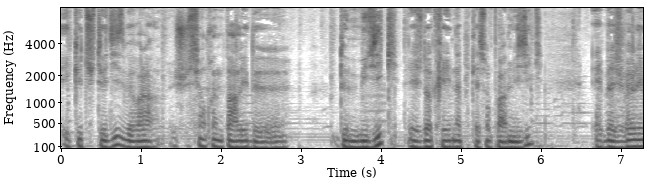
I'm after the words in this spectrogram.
et que tu te dises, ben voilà, je suis en train de parler de, musique et je dois créer une application pour la musique. Et ben, je vais aller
